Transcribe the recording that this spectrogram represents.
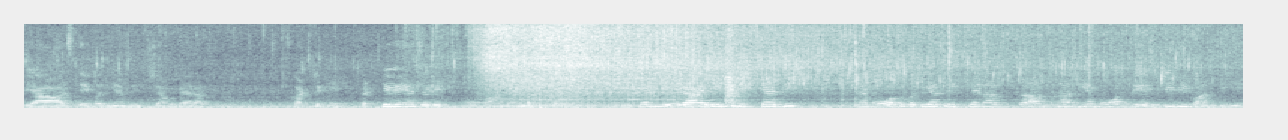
ਪਿਆਜ਼ ਤੇ ਹਰੀਆਂ ਮਿਰਚਾਂ ਵਗੈਰਾ ਕੱਟ ਕੇ ਕੱਟੇ ਹੋਏ ਆ ਜਿਹੜੇ। ਉਹ ਪਾ ਦਾਂਗੇ ਠੀਕ ਹੈ, ਮੇਰਾ ਇਹੀ ਤਰੀਕਾ ਹੈ ਜੀ। ਮੈਂ ਬਹੁਤ ਵਧੀਆ ਤਰੀਕੇ ਨਾਲ ਦਾਲ ਬਣਾਉਂਦੀ ਹਾਂ, ਬਹੁਤ ਟੇਸਟੀ ਵੀ ਬਣਦੀ ਹੈ।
